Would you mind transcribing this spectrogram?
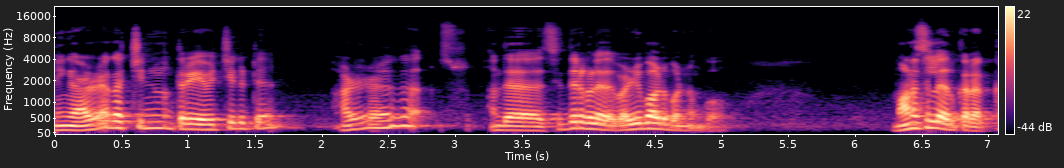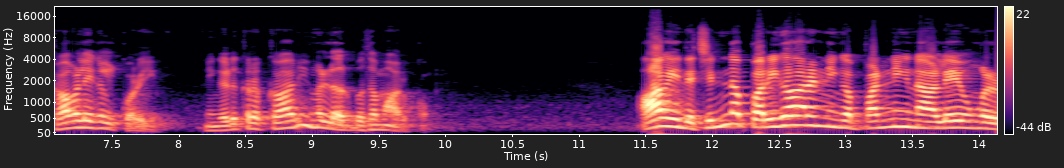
நீங்கள் அழகாக சின்முத்திரையை வச்சுக்கிட்டு அழகாக அந்த சித்தர்களை வழிபாடு பண்ணுங்கோ. மனசில் இருக்கிற கவலைகள் குறையும். நீங்கள் எடுக்கிற காரியங்கள் அற்புதமாக இருக்கும். ஆக இந்த சின்ன பரிகாரம் நீங்கள் பண்ணிங்கனாலே உங்கள்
